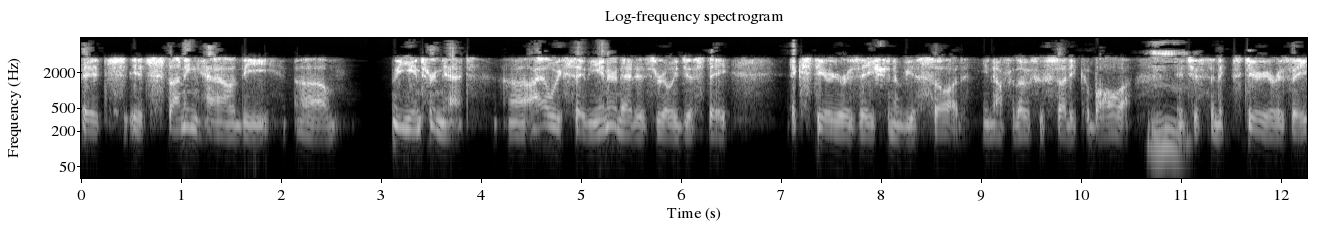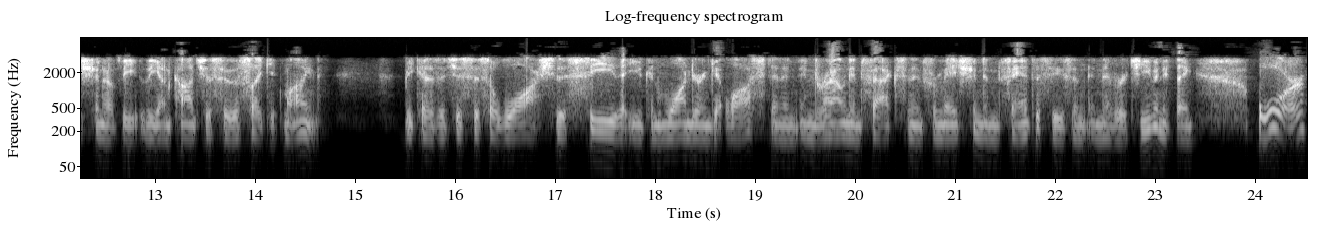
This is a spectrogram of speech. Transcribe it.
it's it's stunning how the um, the internet. Uh, I always say the internet is really just a exteriorization of Yesod. You know, for those who study Kabbalah, Mm. it's just an exteriorization of the the unconscious or the psychic mind. Because it's just this awash, this sea that you can wander and get lost in and, and drown in facts and information and fantasies and, and never achieve anything. Or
